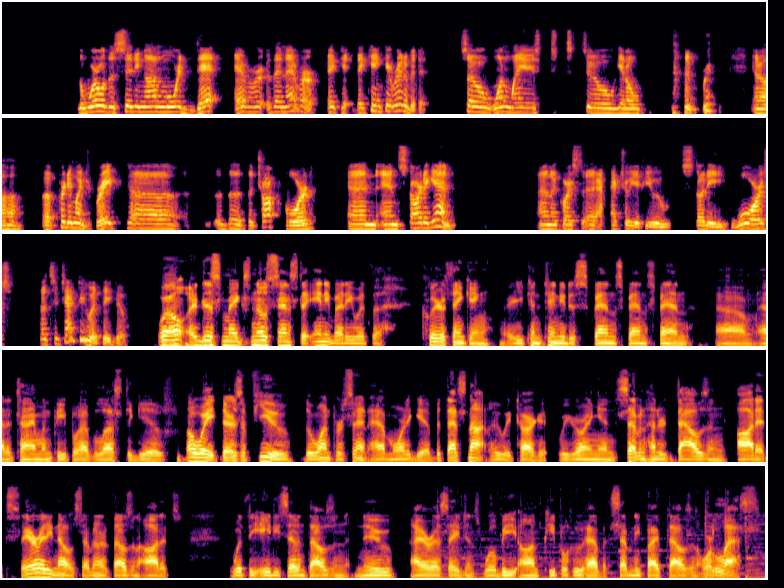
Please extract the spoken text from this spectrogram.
the world is sitting on more debt ever than ever. They, they can't get rid of it. So one way is to, you know, you know, uh, pretty much break uh, the the chalkboard and and start again. And of course, uh, actually, if you study wars, that's exactly what they do. Well, it just makes no sense to anybody with the clear thinking. You continue to spend, spend, spend um, at a time when people have less to give. Oh, wait, there's a few. The 1% have more to give, but that's not who we target. We're going in 700,000 audits. They already know 700,000 audits with the 87,000 new IRS agents will be on people who have 75,000 or less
